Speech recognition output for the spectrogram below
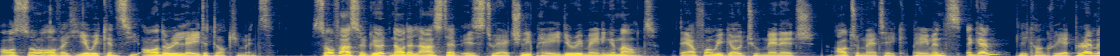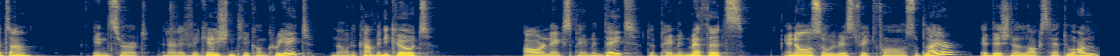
Also, over here we can see all the related documents. So far so good, now the last step is to actually pay the remaining amount. Therefore we go to manage automatic payments again, click on create parameter, insert identification, click on create. Now the company code, our next payment date, the payment methods, and also we restrict for our supplier, additional logs set to on,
